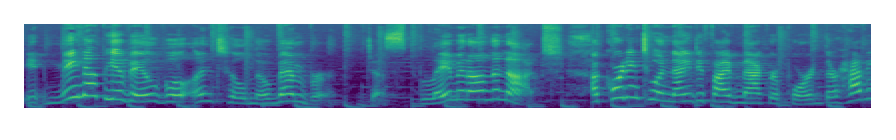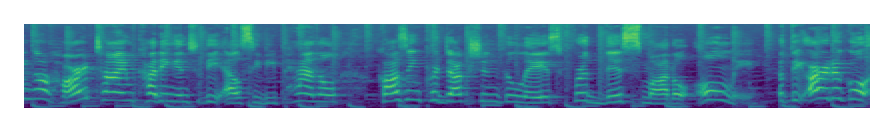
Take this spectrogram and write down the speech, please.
it may not be available until November. Just blame it on the notch. According to a 9to5 Mac report, they're having a hard time cutting into the LCD panel, causing production delays for this model only. But the article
